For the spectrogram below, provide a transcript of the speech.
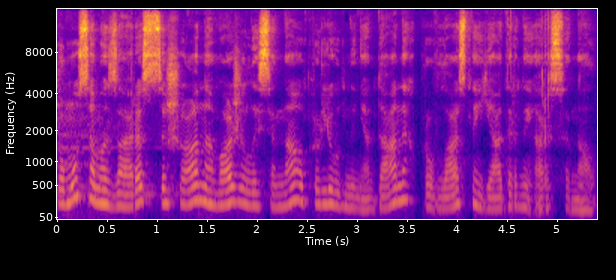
Чому саме зараз США наважилися на оприлюднення даних про власний ядерний арсенал?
